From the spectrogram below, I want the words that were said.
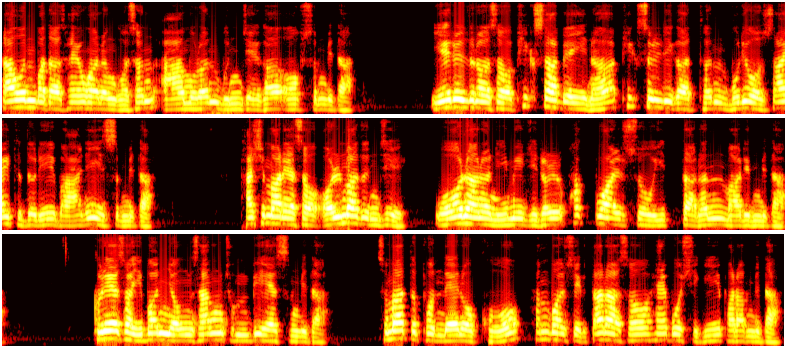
다운받아 사용하는 것은 아무런 문제가 없습니다. 예를 들어서 픽사베이나 픽슬리 같은 무료 사이트들이 많이 있습니다. 다시 말해서 얼마든지 원하는 이미지를 확보할 수 있다는 말입니다. 그래서 이번 영상 준비했습니다. 스마트폰 내놓고 한 번씩 따라서 해보시기 바랍니다.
